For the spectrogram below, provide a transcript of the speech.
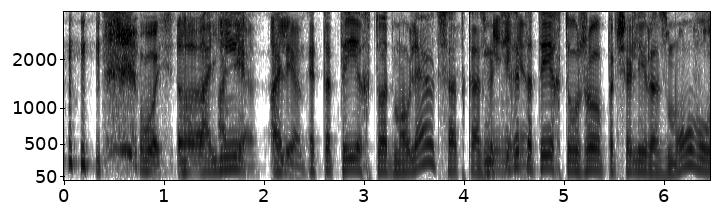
Вось ну, але, але это тыя хто адмаўляюцца адказваць гэта тыя хто ўжо пачалі размову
